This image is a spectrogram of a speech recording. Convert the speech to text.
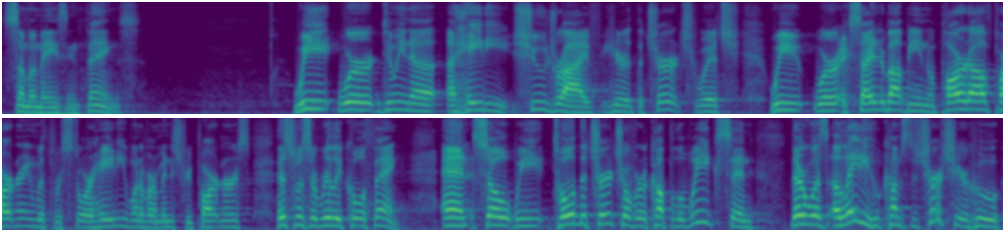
some amazing things. We were doing a, a, Haiti shoe drive here at the church, which we were excited about being a part of, partnering with Restore Haiti, one of our ministry partners. This was a really cool thing. And so we told the church over a couple of weeks, and there was a lady who comes to church here who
